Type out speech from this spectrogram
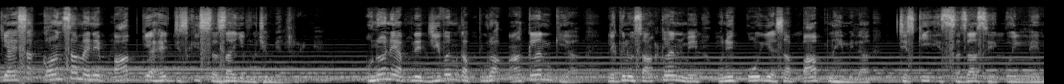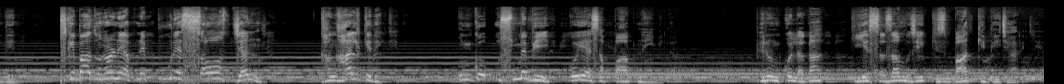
कि ऐसा कौन सा मैंने पाप किया है जिसकी सजा ये मुझे मिल रही उन्होंने अपने जीवन का पूरा आकलन किया, लेकिन उस आकलन में उन्हें कोई ऐसा पाप नहीं मिला जिसकी इस सजा से कोई लेन देन उसके बाद उन्होंने अपने पूरे सौ जन्म खंगाल के देखे। उनको उसमें भी कोई ऐसा पाप नहीं मिला। फिर उनको लगा कि यह सजा मुझे किस बात की दी जा रही है।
